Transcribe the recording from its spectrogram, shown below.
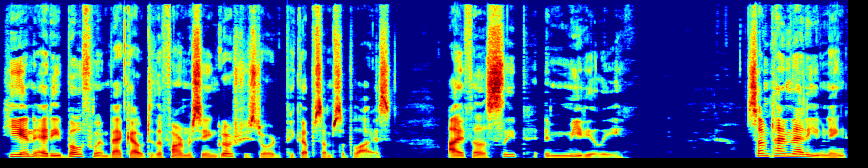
He and Eddie both went back out to the pharmacy and grocery store to pick up some supplies. I fell asleep immediately. Sometime that evening,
